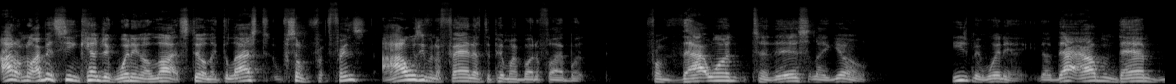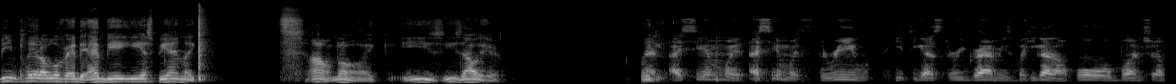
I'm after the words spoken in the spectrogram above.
I don't know. I've been seeing Kendrick winning a lot still. Like the last some friends, I was even a fan of "To Pimp a Butterfly," but from that one to this, like, yo, he's been winning. That album, damn, being played all over at the NBA, ESPN, like, I don't know, like he's he's out here. Like, And I see him with I see him with three. He, he has three Grammys, but he got a whole bunch of.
